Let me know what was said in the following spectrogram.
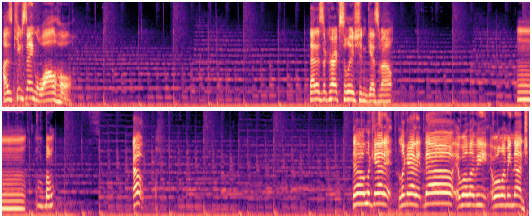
I just keep saying wall hole. That is the correct solution, Gizmo. Mm, boom. Oh. No, look at it. Look at it. No, it won't let me, it won't let me nudge.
